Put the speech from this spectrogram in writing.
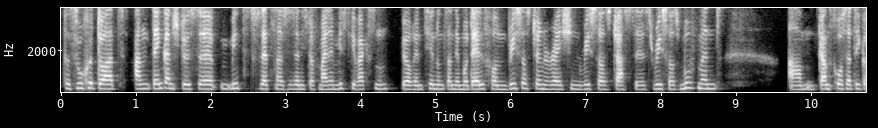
versuche dort an Denkanstöße mitzusetzen. Also es ist ja nicht auf meinem Mist gewachsen. Wir orientieren uns an dem Modell von Resource Generation, Resource Justice, Resource Movement. Ähm, ganz großartige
